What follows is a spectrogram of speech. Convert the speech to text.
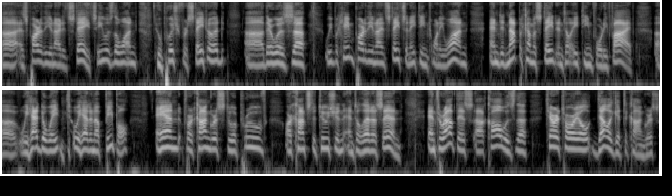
uh, as part of the United States. He was the one who pushed for statehood. Uh, there was uh, we became part of the United States in 1821 and did not become a state until 1845. Uh, we had to wait until we had enough people and for Congress to approve our Constitution and to let us in. And throughout this, uh, Call was the territorial delegate to Congress,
